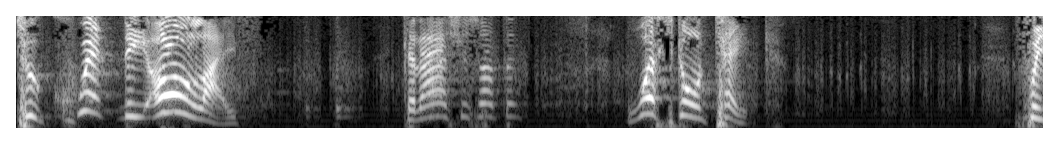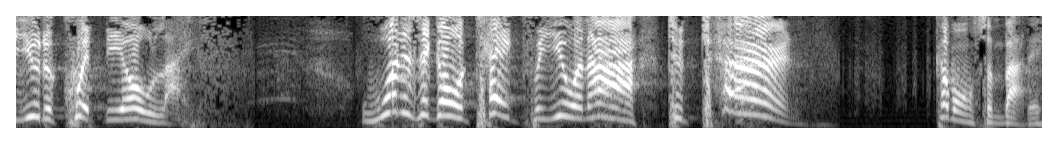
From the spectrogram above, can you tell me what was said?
to quit the old life. Can I ask you something? What's going to take for you to quit the old life? What is it going to take for you and I to turn Come on, somebody.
